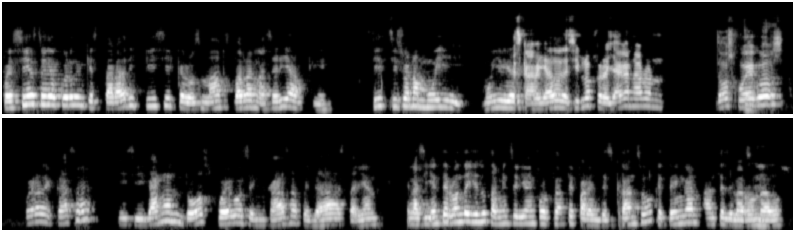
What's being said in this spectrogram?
pues sí, estoy de acuerdo en que estará difícil que los Maps barran la serie, aunque sí, sí suena muy, muy descabellado decirlo, pero ya ganaron dos juegos fuera de casa y si ganan dos juegos en casa, pues ya estarían en la siguiente ronda y eso también sería importante para el descanso que tengan antes de la ronda 2.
